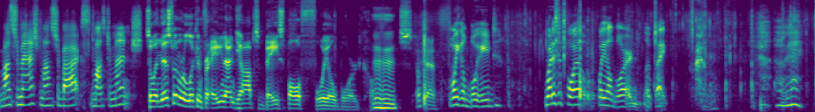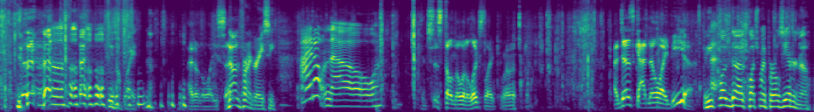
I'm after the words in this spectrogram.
Monster Mash, Monster Box, Monster Munch, so in this one, we're looking for 89 Yep. Topps baseball foil board cards. Okay. foil board. What does a foil foil board look like? I don't know. Okay. He's don't. I don't know why you said. Not in front of Gracie. I don't know. I just don't know what it looks like. Well, I just got no idea. Have you plugged uh, Clutch My Pearls yet or no?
